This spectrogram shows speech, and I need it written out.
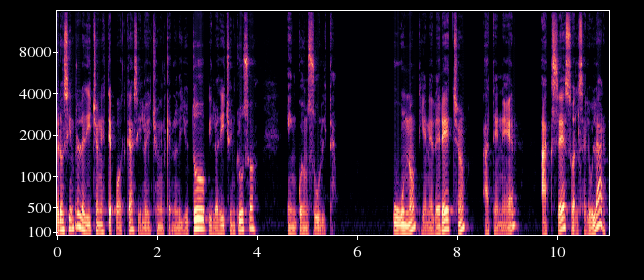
Pero siempre lo he dicho en este podcast y lo he dicho en el canal de YouTube y lo he dicho incluso en consulta. Uno tiene derecho a tener acceso al celular,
